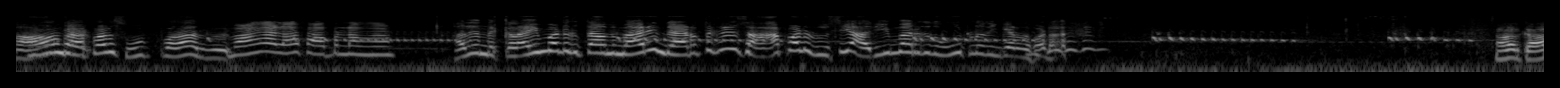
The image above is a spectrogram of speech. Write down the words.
காலம் சாப்பாடு சூப்பராக இருக்குது வாங்க எல்லாம் சாப்பிட்றாங்க அது இந்த கிளைமேட்டுக்கு தகுந்த மாதிரி இந்த இடத்துக்கு சாப்பாடு ருசி அதிகமாக இருக்குது வீட்டில் திங்கிறத விட. நல்லா இருக்கா.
